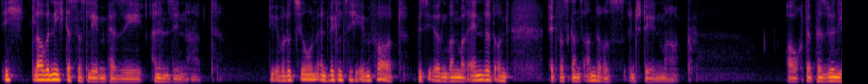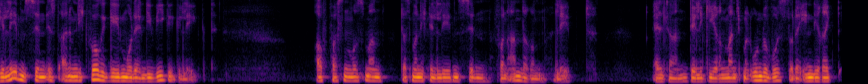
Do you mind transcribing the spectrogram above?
Ich glaube nicht, dass das Leben per se einen Sinn hat. Die Evolution entwickelt sich eben fort, bis sie irgendwann mal endet und etwas ganz anderes entstehen mag. Auch der persönliche Lebenssinn ist einem nicht vorgegeben oder in die Wiege gelegt. Aufpassen muss man, dass man nicht den Lebenssinn von anderen lebt. Eltern delegieren manchmal unbewusst oder indirekt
